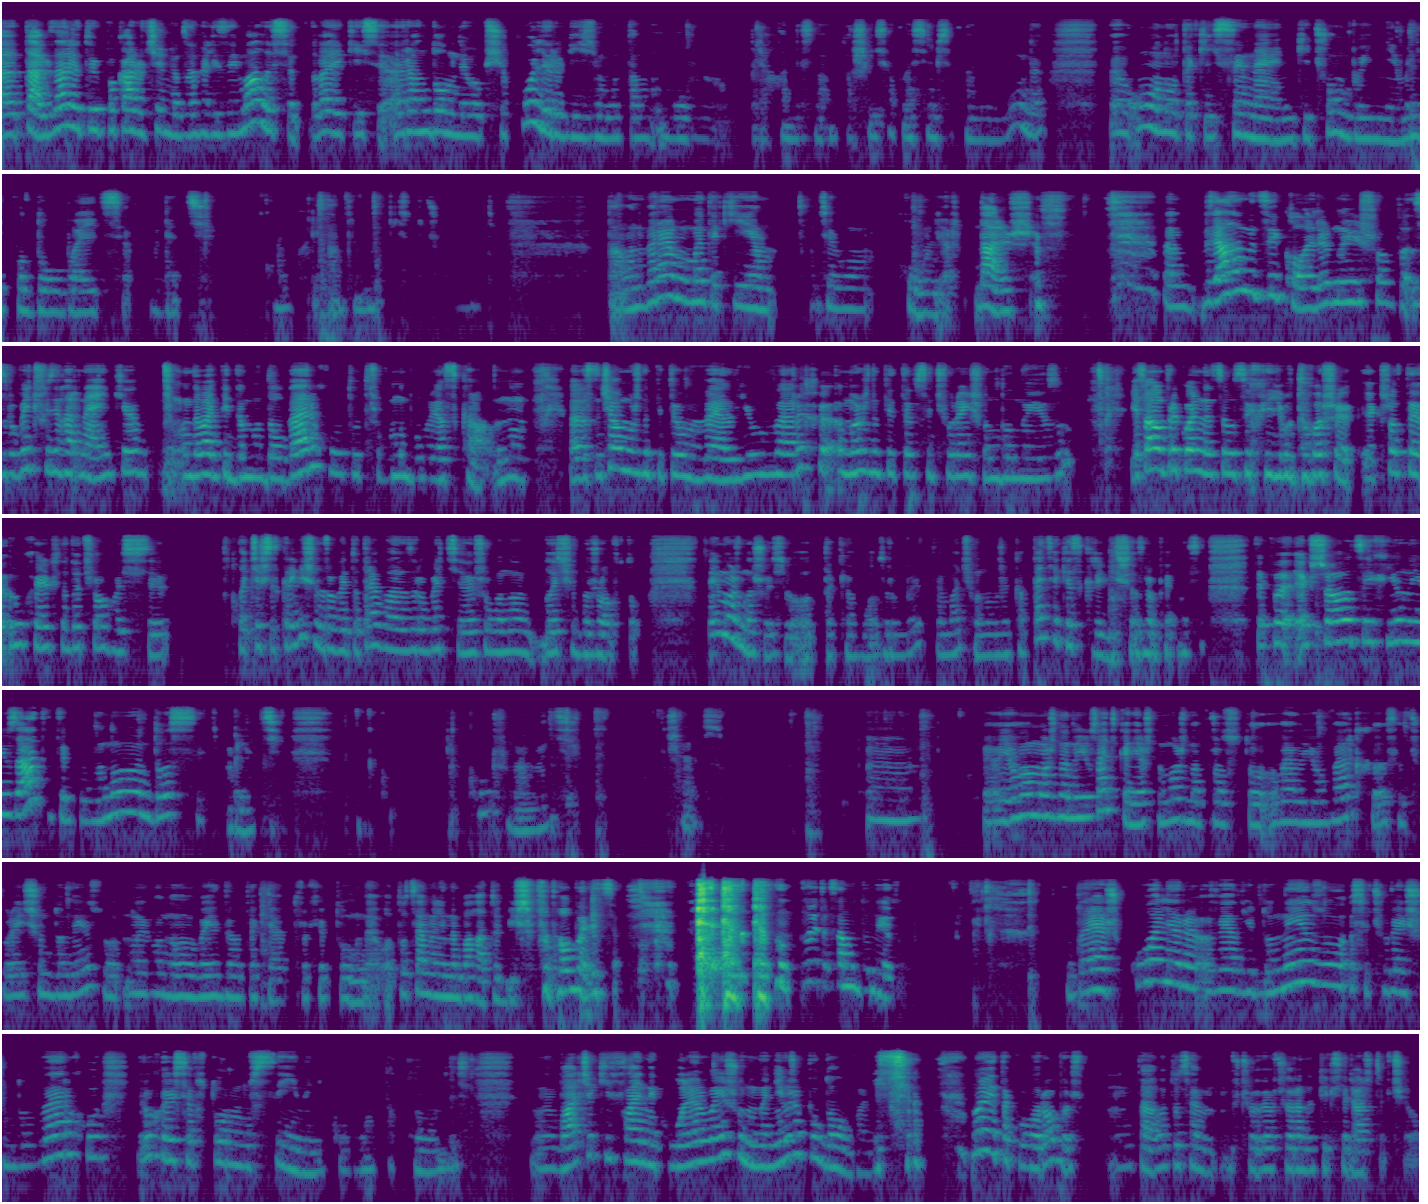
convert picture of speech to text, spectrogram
Е, Так, зараз я тобі покажу, чим я взагалі займалася. Давай якийсь рандомний вообще колір візьму, там, умовно, бляха, не знаю, та 60 на 70 на не буде. О, ну такий синенький, чому би і ні, мені подобається. Блять. Хріна треба кісточку. Так, вон беремо ми такі цього колір. Далі. Взяли ми цей колір, ну і щоб зробити щось гарненьке, давай підемо до верху, тут, щоб воно було яскраве. Ну, е, спочатку можна піти в value вверх, можна піти в saturation донизу. І саме прикольне це оце hue, тому що якщо ти рухаєшся до чогось, е, хочеш яскравіше зробити, то треба зробити, е, щоб воно ближче до жовтого. Ну і можна щось от таке зробити. Бач, воно вже капець як яскравіше зробилося. Типу, якщо цей хью не юзати, типу, воно досить. Блять. Курва мать. Ще раз. Е, Його можна не юзати, звісно, можна просто value вверх, saturation донизу, ну і воно вийде таке трохи тумне. От оце мені набагато більше подобається. Так само донизу. Береш колір, value донизу, saturation доверху і рухаєшся в сторону синенького, такого десь. Ну, Бач, який файний колір вийшов, ну мені вже подобається. Ну і такого робиш. М, Та, от оце я вчора на піксель вчила.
